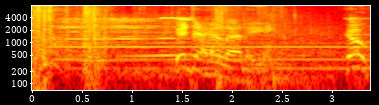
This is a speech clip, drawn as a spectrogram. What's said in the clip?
Get the hell out of here. Go.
